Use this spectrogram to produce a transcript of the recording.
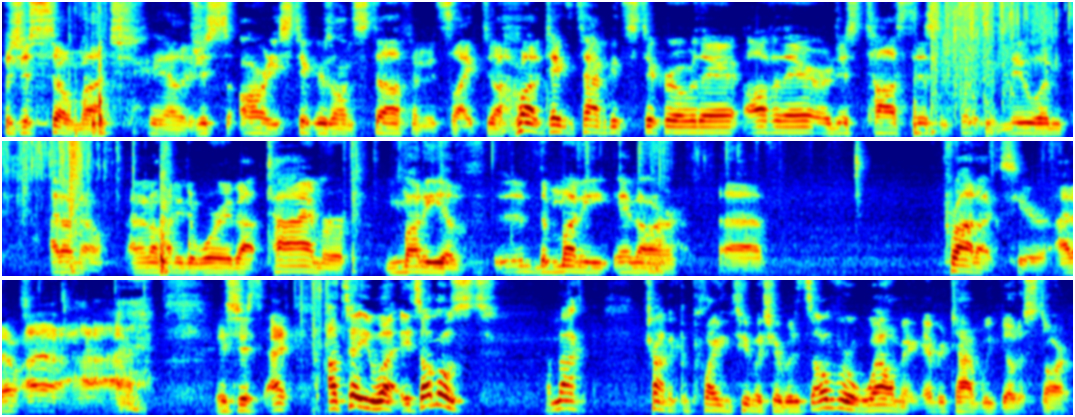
there's just so much. You know, there's just already stickers on stuff, and it's like, do I want to take the time to get the sticker over there, off of there, or just toss this and put it in a new one? I don't know. I don't know if I need to worry about time or money of the money in our uh, products here. I don't. I, it's just. I. I'll tell you what. It's almost. I'm not trying to complain too much here, but it's overwhelming every time we go to start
